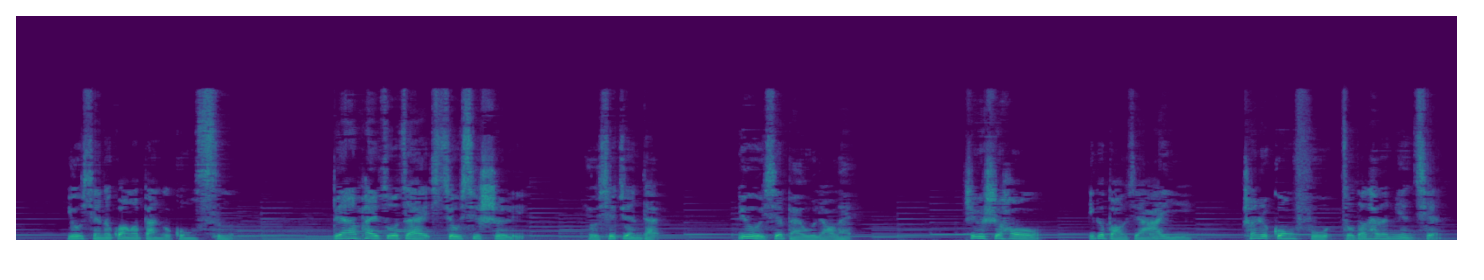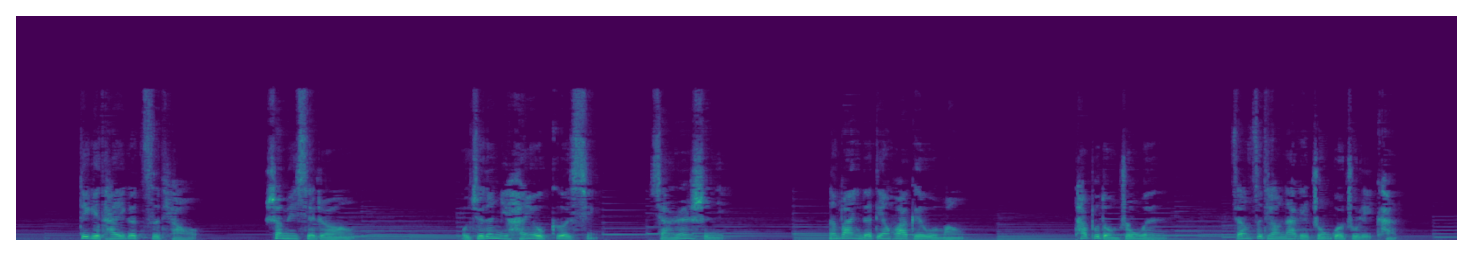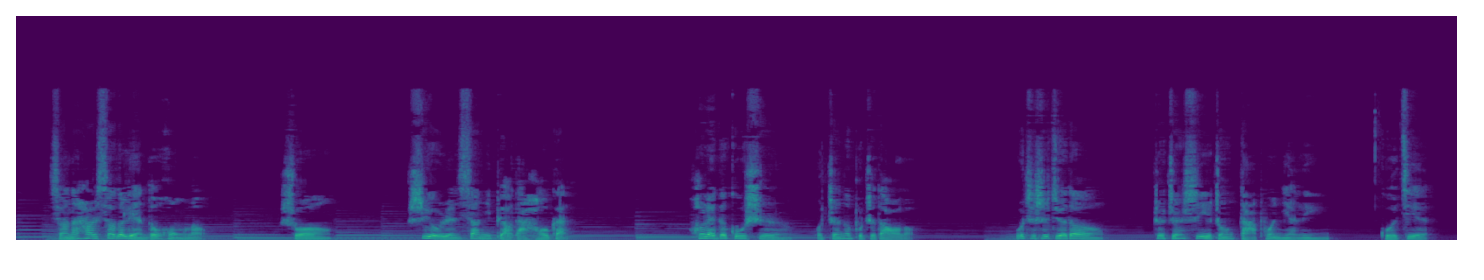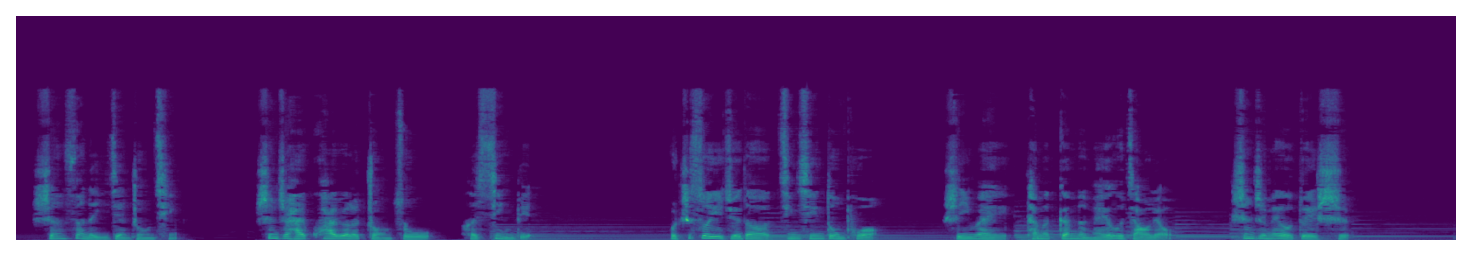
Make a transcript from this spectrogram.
悠闲地逛了半个公司，被安排坐在休息室里，有些倦怠，又有些百无聊赖。这个时候，一个保洁阿姨穿着工服走到他的面前，递给他一个字条，上面写着：“我觉得你很有个性，想认识你。”能把你的电话给我吗？他不懂中文，将字条拿给中国助理看。小男孩笑得脸都红了，说：“是有人向你表达好感。”后来的故事我真的不知道了。我只是觉得，这真是一种打破年龄、国界、身份的一见钟情，甚至还跨越了种族和性别。我之所以觉得惊心动魄。是因为他们根本没有交流，甚至没有对视。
